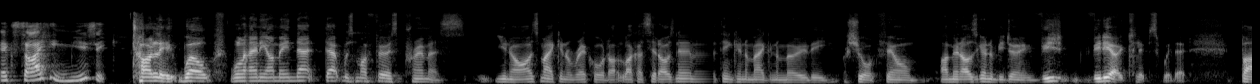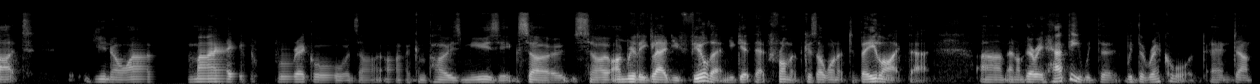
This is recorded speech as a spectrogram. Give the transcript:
exciting music. Totally. Well, well, Annie. I mean that that was my first premise. You know, I was making a record. Like I said, I was never thinking of making a movie, a short film. I mean, I was going to be doing vi- video clips with it, but you know, I make records. I, I, compose music. So so I'm really glad you feel that and you get that from it because I want it to be like that. Um, and I'm very happy with the with the record and um,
